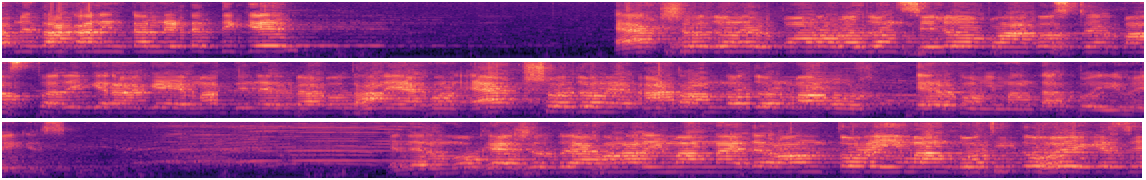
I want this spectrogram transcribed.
আপনি তাকান ইন্টারনেটের দিকে। একশো জনের পনেরো জন ছিল আগস্টের পাঁচ তারিখের আগে দিনের ব্যবধানে এখন একশো জনের আটান্ন জন মানুষ এরকম ইমানদার তৈরি হয়ে গেছে। এদের মুখে শুধু এখন আর ইমান না এদের অন্তরে ইমান গঠিত হয়ে গেছে,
